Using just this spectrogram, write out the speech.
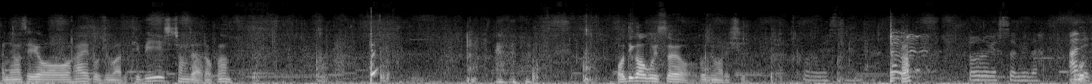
안녕하세요. 하이 도주마르 TV 시청자 여러분. 어디 가고 있어요, 로즈마리 씨? 모르겠습니다. 어? 모르겠습니다. 아니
